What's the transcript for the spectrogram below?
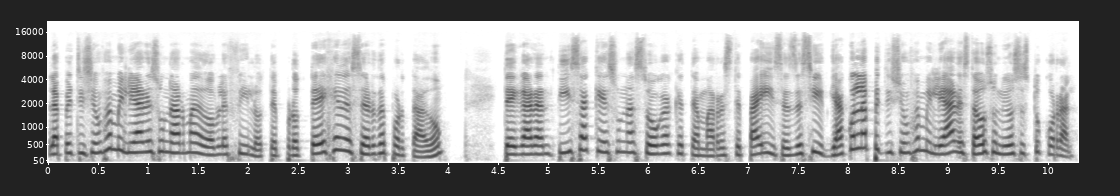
La petición familiar es un arma de doble filo. Te protege de ser deportado te garantiza que es una soga que te amarra este país. Es decir, ya con la petición familiar, Estados Unidos es tu corral.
